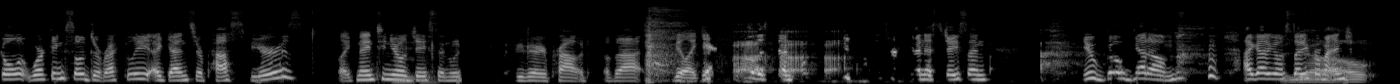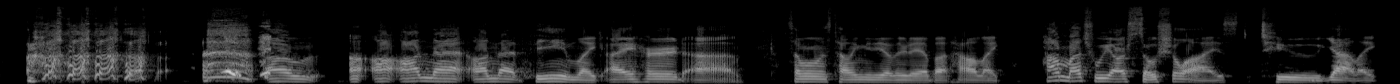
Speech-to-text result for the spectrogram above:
go working so directly against your past fears like 19 year old Mm. jason would would be very proud of that. Be like yeah this pull jason. You go get him. I gotta go study for my engine um uh, on that on that theme like i heard uh someone was telling me the other day about how like how much we are socialized to yeah like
